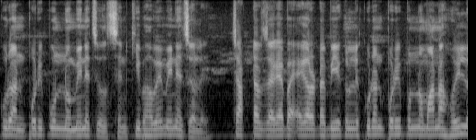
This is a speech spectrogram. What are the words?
কোরআন পরিপূর্ণ মেনে চলছেন। কীভাবে মেনে চলে? চারটার জায়গায় বা এগারোটা বিয়ে করলে কোরআন পরিপূর্ণ মানা হইল?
